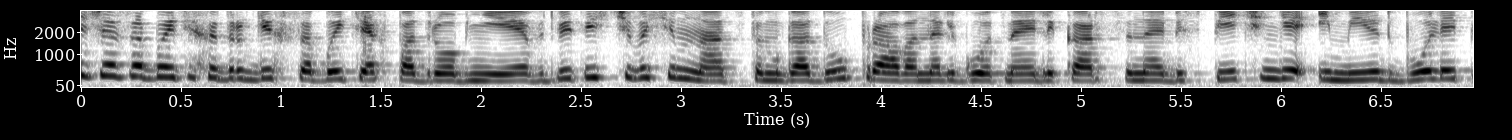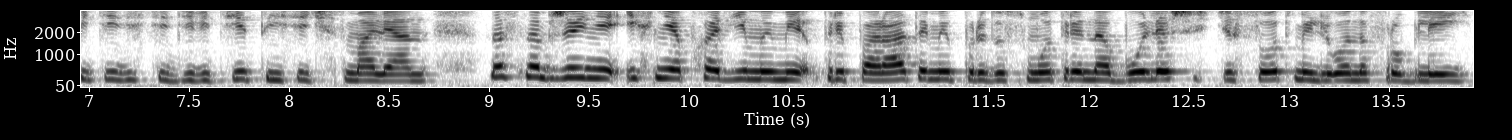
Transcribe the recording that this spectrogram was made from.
сейчас об этих и других событиях подробнее. В 2018 году право на льготное лекарственное обеспечение имеют более 59 тысяч смолян. На снабжение их необходимыми препаратами предусмотрено более 600 миллионов рублей.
